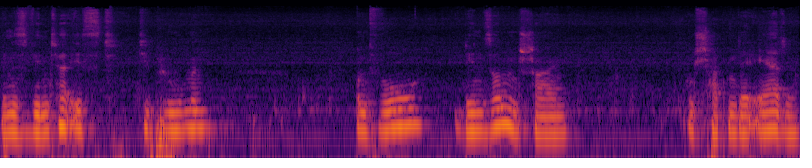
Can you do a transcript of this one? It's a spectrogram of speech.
wenn es Winter ist, die Blumen und wo den Sonnenschein und Schatten der Erde?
